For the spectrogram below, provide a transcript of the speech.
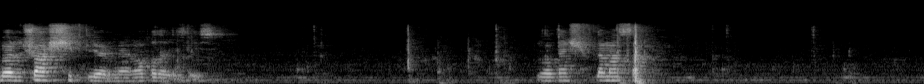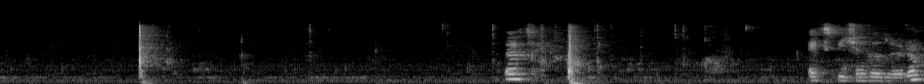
Böyle şu an shiftliyorum yani o kadar hızlıyız. Zaten shiftlemezsem. Evet. XP için kazıyorum.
